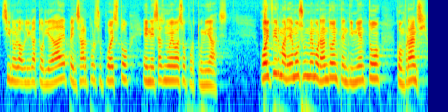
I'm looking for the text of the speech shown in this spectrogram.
sino la obligatoriedad de pensar, por supuesto, en esas nuevas oportunidades. Hoy firmaremos un memorando de entendimiento con Francia,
